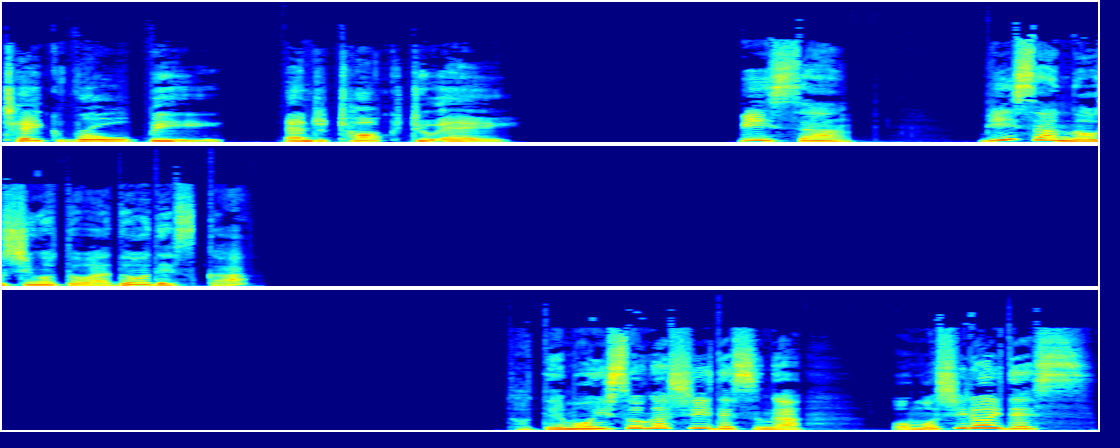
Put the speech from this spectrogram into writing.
take role B and talk to A. B さん、B さんのお仕事はどうですか？とても忙しいですが、面白いです。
